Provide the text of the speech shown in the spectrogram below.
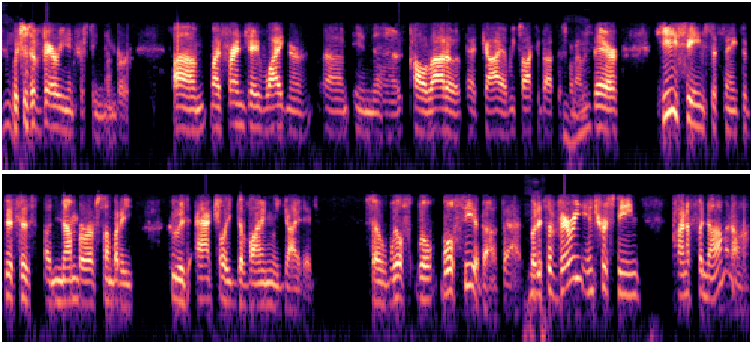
hmm. which is a very interesting number. Um, my friend Jay Weidner um, in uh, Colorado at Gaia, we talked about this mm-hmm. when I was mm-hmm. there. He seems to think that this is a number of somebody who is actually divinely guided. So we'll we'll we'll see about that. But it's a very interesting kind of phenomenon.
